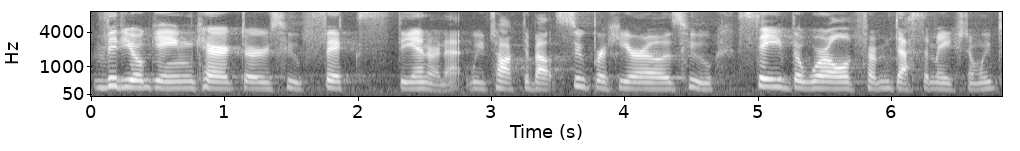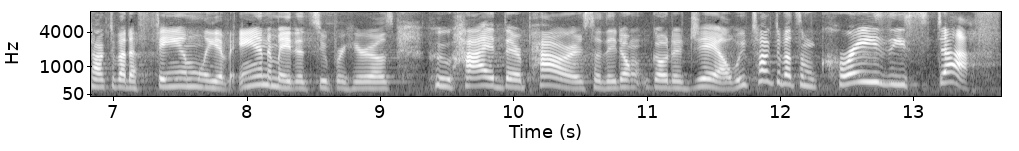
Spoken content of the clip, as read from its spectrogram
video game characters who fix the internet. We've talked about superheroes who save the world from decimation. We've talked about a family of animated superheroes who hide their powers so they don't go to jail. We've talked about some crazy stuff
